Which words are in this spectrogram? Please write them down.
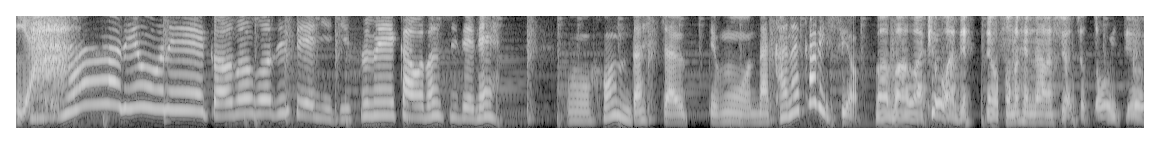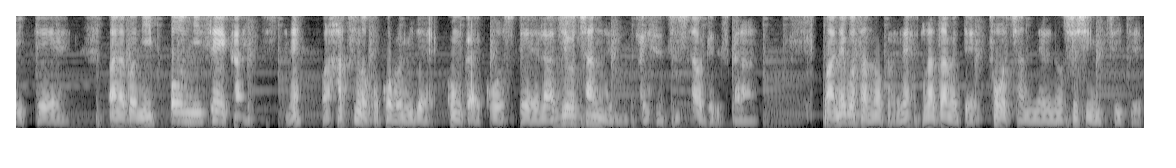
いやーでもねこのご時世に実名顔出しでねもう本出しちゃうってもうなかなかですよ。まあまあまあ、今日はね、でもその辺の話はちょっと置いておいて、まあ、なんか日本二世会としてね、まあ初の試みで、今回こうしてラジオチャンネルを開設したわけですから、まあ、猫さんの方からね、改めて当チャンネルの趣旨について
